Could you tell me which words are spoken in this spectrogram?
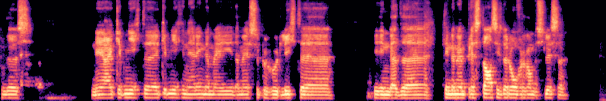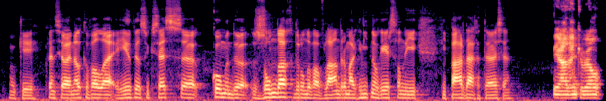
Dus nee, ja, ik, heb niet echt, eh, ik heb niet echt een helling dat mij, dat mij supergoed ligt. ik, denk dat, ik denk dat mijn prestaties daarover gaan beslissen. Oké, ik wens jou in elk geval eh, heel veel succes eh, komende zondag, de Ronde van Vlaanderen. Maar geniet nog eerst van die, die paar dagen thuis. Hè. Ja, dankjewel.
